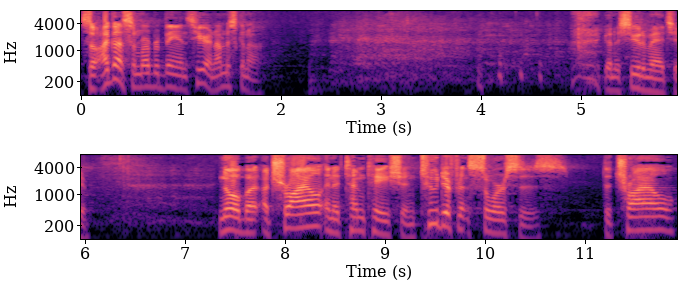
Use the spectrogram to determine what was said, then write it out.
So I got some rubber bands here, and I'm just going to shoot them at you. No, but a trial and a temptation, two different sources. The trial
